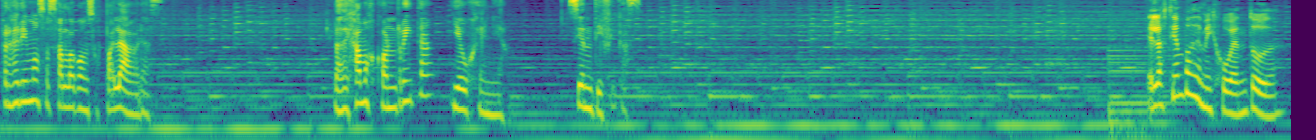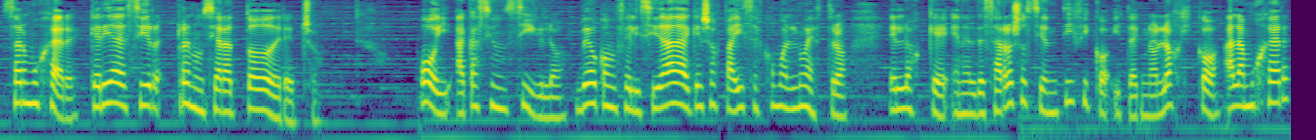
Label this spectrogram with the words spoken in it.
preferimos hacerlo con sus palabras. Los dejamos con Rita y Eugenia, científicas. En los tiempos de mi juventud, ser mujer quería decir renunciar a todo derecho. Hoy, a casi un siglo, veo con felicidad a aquellos países como el nuestro, en los que en el desarrollo científico y tecnológico a la mujer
